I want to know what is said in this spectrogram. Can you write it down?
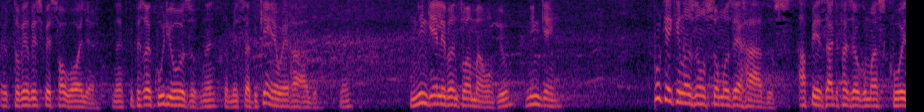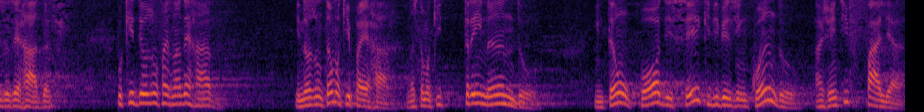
Eu estou vendo ver se o pessoal olha, né? Porque o pessoal é curioso, né? Também sabe quem é o errado, né? Ninguém levantou a mão, viu? Ninguém. Por que, que nós não somos errados, apesar de fazer algumas coisas erradas? Porque Deus não faz nada errado. E nós não estamos aqui para errar, nós estamos aqui treinando. Então, pode ser que de vez em quando a gente falha,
